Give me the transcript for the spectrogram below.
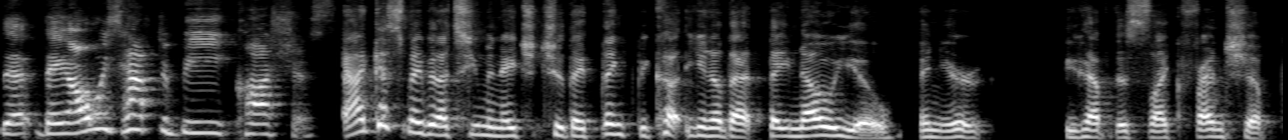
that they always have to be cautious. I guess maybe that's human nature too. They think because you know that they know you and you're you have this like friendship,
